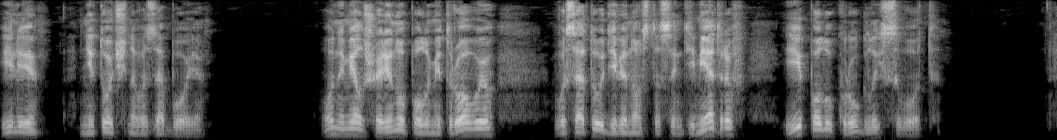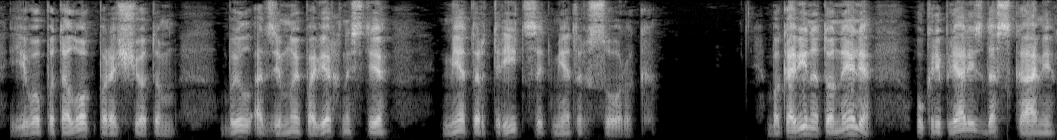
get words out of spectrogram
или неточного забоя. Он имел ширину полуметровую, высоту 90 сантиметров и полукруглый свод. Его потолок, по расчетам, был от земной поверхности метр тридцать, метр сорок. Боковины тоннеля укреплялись досками,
